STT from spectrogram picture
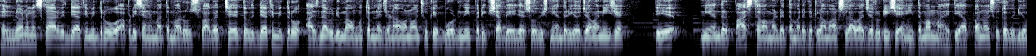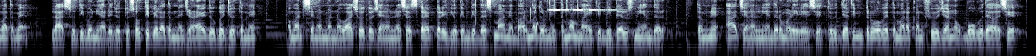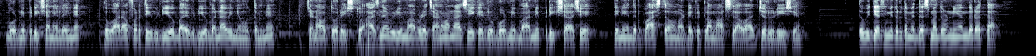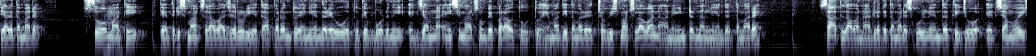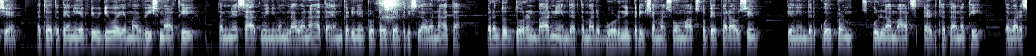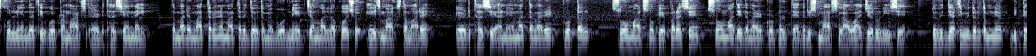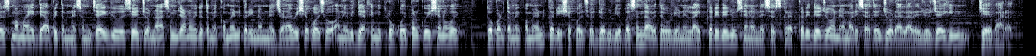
Hello, નમસ્કાર વિદ્યાર્થી મિત્રો. આપણી ચેનલમાં તમારું સ્વાગત છે. તો વિદ્યાર્થી મિત્રો, આજના વિડીયોમાં હું તમને જણાવવાનો છું કે બોર્ડની પરીક્ષા બે હજાર ચોવીસની અંદર યોજાવાની છે. તેની અંદર પાસ થવા માટે તમારે કેટલા માર્ક્સ લાવવા જરૂરી છે એની તમામ માહિતી આપવાનો છું. તો વિડીયોમાં તમે લાસ્ટ સુધી બન્યા રહેજો. તો સૌથી પહેલાં તમને જણાવી દઉં કે જો તમે અમારી ચેનલમાં નવા છો, તો ચેનલને સબસ્ક્રાઈબ કરી દો. કેમ કે દસમા અને બારમા ધોરણની તમામ માહિતી ડિટેલ્સની અંદર તમને આ ચેનલની અંદર મળી રહેશે. તો વિદ્યાર્થી મિત્રો, હવે તમારા કન્ફ્યુઝન બહુ બધા હશે બોર્ડની પરીક્ષાને લઈને. તો વારાફરતી વીડિયો બાય વીડિયો બનાવીને હું તમને જણાવતો રહીશ. તો આજના વિડીયોમાં આપણે જાણવાના છીએ કે જો બોર્ડની બહારની પરીક્ષા છે તેની અંદર પાસ થવા માટે કેટલા માર્ક્સ લાવવા જરૂરી છે. તો વિદ્યાર્થી મિત્રો, તમે દસમા ધોરણની અંદર હતા, ત્યારે તમારે સોમાંથી તેત્રીસ માર્ક્સ લાવવા જરૂરી હતા. પરંતુ એની અંદર એવું હતું કે બોર્ડની એક્ઝામના એંસી માર્ક્સનું પેપર આવતું, તો એમાંથી તમારે છવ્વીસ માર્ક્સ લાવવાના અને ઇન્ટરનલની અંદર તમારે સાત લાવવાના. એટલે કે તમારે સ્કૂલની અંદરથી જો એક્ઝામ હોય છે, અથવા તો ત્યાંની એક્ટિવિટી હોય, એમાં વીસ માર્કથી તમને સાત મિનિમમ લાવવાના હતા. એમ કરીને ટોટલ તેત્રીસ લાવવાના હતા. પરંતુ ધોરણ બારની અંદર તમારે બોર્ડની પરીક્ષામાં સો માર્ક્સનું પેપર આવશે. તેની અંદર કોઈ પણ સ્કૂલના માર્ક્સ એડ થતા નથી. તમારે સ્કૂલની અંદરથી કોઈ પણ માર્ક્સ એડ થશે નહીં. તમારે માત્ર ને માત્ર જો તમે બોર્ડની એક્ઝામમાં લખો છો, એ જ માર્ક્સ તમારે એડ થશે અને એમાં તમારે ટોટલ સો માર્ક્સનું પેપર હશે. સોમાંથી તમારે ટોટલ તેત્રીસ માર્ક્સ લાવવા જરૂરી છે. તો વિદ્યાર્થી મિત્રો, તમને ડિટેલ્સમાં માહિતી આપી તમને સમજાઈ ગયું હશે. જો ના સમજાણું હોય તો તમે કમેન્ટ કરીને અમને જણાવી શકો છો. અને વિદ્યાર્થી મિત્રો, કોઈ પણ ક્વેશ્ચન હોય તો પણ તમે કમેન્ટ કરી શકો છો. જો વીડિયો પસંદ આવે તો વિડીયોને લાઇક કરી દેજો ચેનલને સબસ્ક્રાઈબ કરી દેજો અને અમારી સાથે જોડાયેલા રહેજો. જય હિન્દ, જય ભારત.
